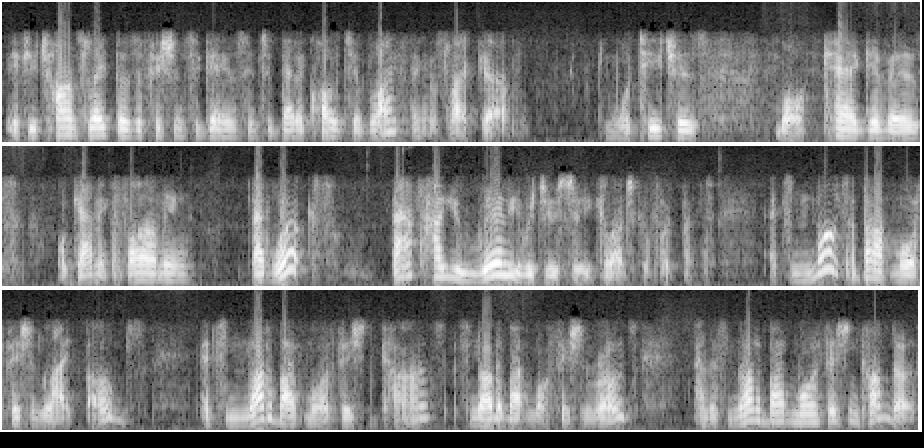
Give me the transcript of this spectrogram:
If you translate those efficiency gains into better quality of life things like uh, more teachers, more caregivers, organic farming, that works. That's how you really reduce your ecological footprint. It's not about more efficient light bulbs. It's not about more efficient cars. It's not about more efficient roads. And it's not about more efficient condos.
